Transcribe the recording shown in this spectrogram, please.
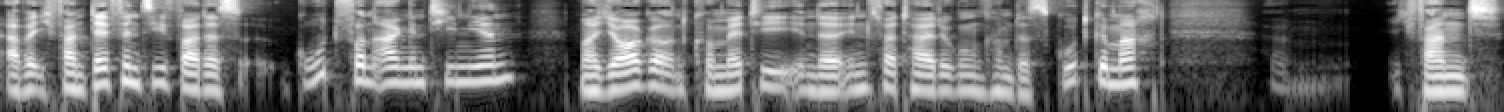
Aber ich fand defensiv war das gut von Argentinien. Mallorca und Cometti in der Innenverteidigung haben das gut gemacht. Ich fand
